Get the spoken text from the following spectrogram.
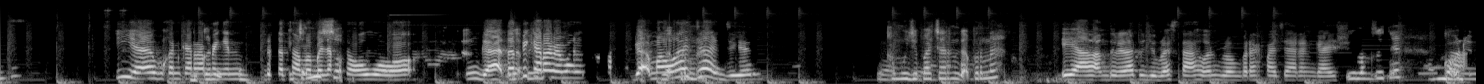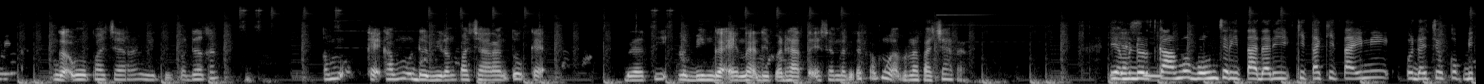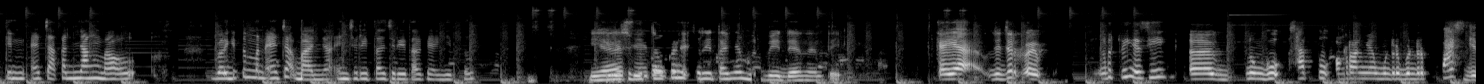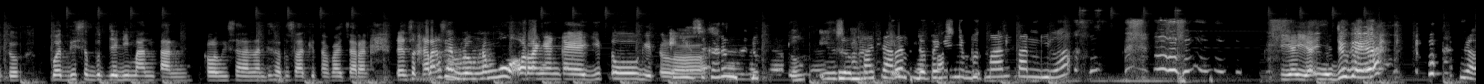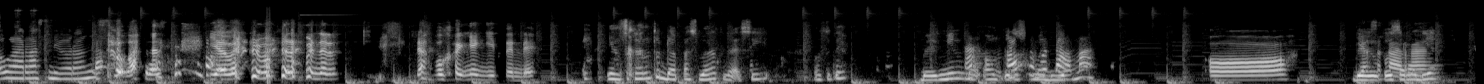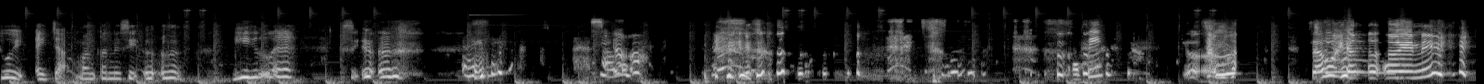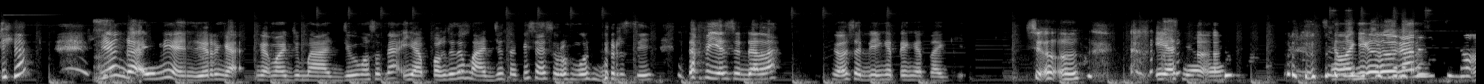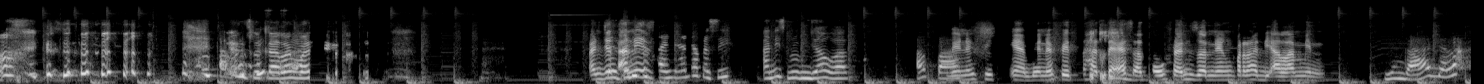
Iya bukan karena Bukan- pengen deket sama banyak cowok enggak tapi pengen- karena memang nggak mau Nggak aja anjir Ya, Kamu aja iya. pacaran nggak pernah? iya alhamdulillah 17 tahun belum pernah pacaran guys Iya maksudnya kok Enggak. udah bilang nggak mau pacaran gitu. Padahal kan kamu kayak kamu udah bilang pacaran tuh kayak berarti lebih nggak enak daripada HTSan tapi kan kamu nggak pernah pacaran. Ya Iya menurut sih. kamu Bung cerita dari kita-kita ini udah cukup bikin Eca kenyang tau apalagi temen Eca banyak yang cerita-cerita kayak gitu. Ya, Iya sih, siapa tahu kan ceritanya berbeda nanti. kayak jujur eh, ngerti gak sih Eh, nunggu satu orang yang bener-bener pas gitu buat disebut jadi mantan kalau misalnya nanti suatu saat kita pacaran. Dan sekarang saya belum nemu orang yang kayak gitu gitu loh. Iya, sekarang udah nemu dong. Iya, belum sekarang pacaran udah pengen nyebut mantan gila iya iya iya juga ya. Nggak waras nih orang. Waras. Ya bener bener bener. Dah pokoknya gitu deh. Yang sekarang tuh udah pas banget nggak sih? Maksudnya bayangin Hah? kalau kamu putus sama dia, nama? oh. Yang putus sama dia, cuy, Eca mantannya si eh eh. gile. Si eh eh. si oh, tapi sama, sama yang eh, eh ini. Dia dia nggak ini anjir. Nggak nggak maju-maju. Maksudnya ya waktu itu maju tapi saya suruh mundur sih. Tapi ya sudahlah. Nggak usah diinget-inget lagi. Si eh eh. iya sih eh, eh. yang lagi eh eh, kan? Si. Yang sekarang masih lanjut tadi Anis. pertanyaannya apa sih? Anis belum jawab. Apa? benefitnya benefit HTS atau friendzone yang pernah dialamin Ya nggak ada lah.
